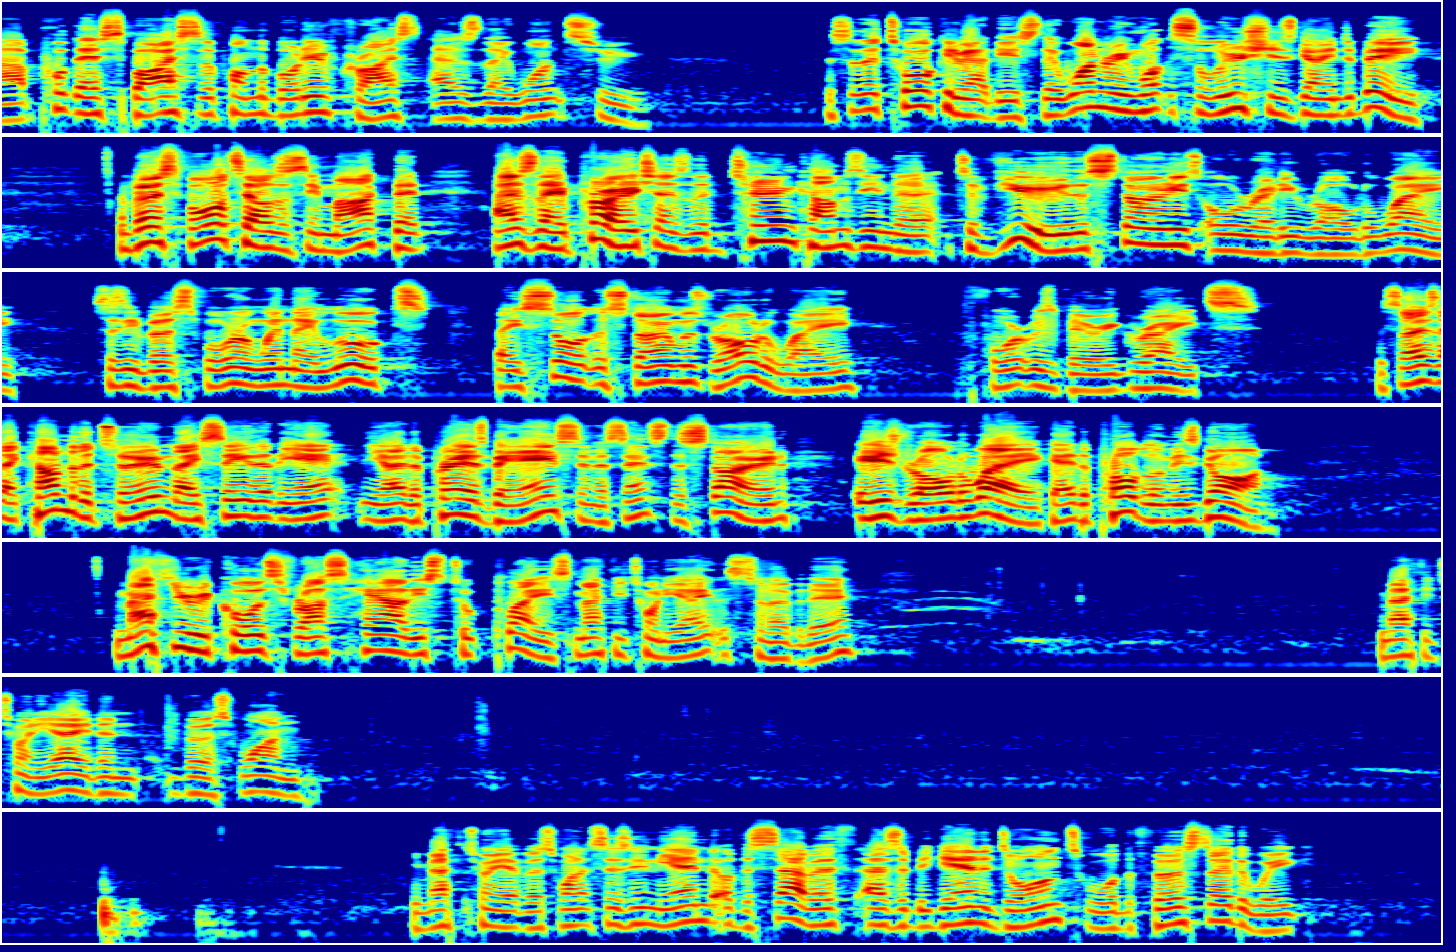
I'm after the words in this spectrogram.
uh, put their spices upon the body of Christ as they want to. And so they're talking about this. They're wondering what the solution is going to be. And verse 4 tells us in Mark that as they approach, as the tomb comes into to view, the stone is already rolled away. It says in verse 4 And when they looked, they saw that the stone was rolled away, for it was very great. And so as they come to the tomb, they see that the, you know, the prayer has been answered in a sense. The stone is rolled away. Okay, the problem is gone. Matthew records for us how this took place. Matthew 28, let's turn over there. Matthew 28 and verse 1. In Matthew 28, verse 1, it says, In the end of the Sabbath, as it began to dawn toward the first day of the week,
